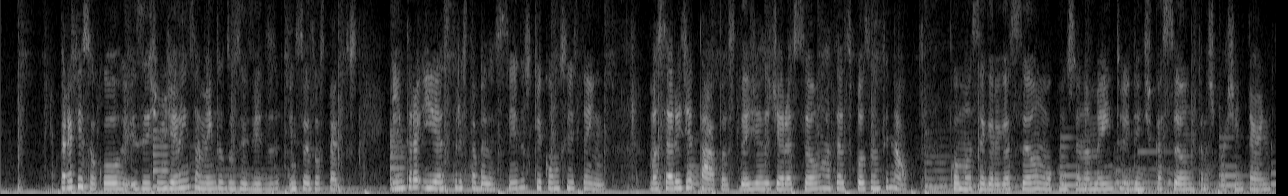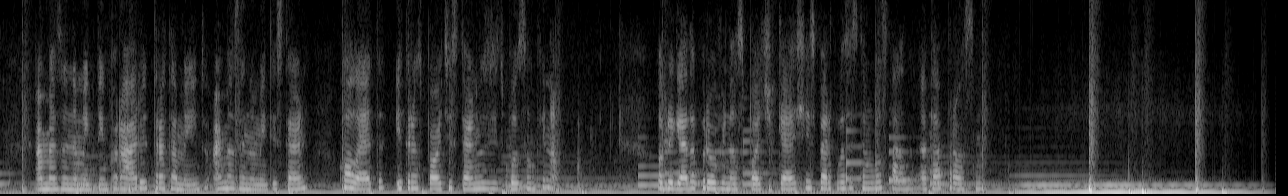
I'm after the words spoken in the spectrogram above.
Para que isso ocorra, existe um gerenciamento dos resíduos em seus aspectos intra e extra-estabelecidos que consistem em uma série de etapas, desde a geração até a disposição final, como a segregação, o condicionamento, identificação, transporte interno, armazenamento temporário, tratamento, armazenamento externo, coleta e transporte externos de disposição final. Obrigada por ouvir nosso podcast e espero que vocês tenham gostado. Até a próxima!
